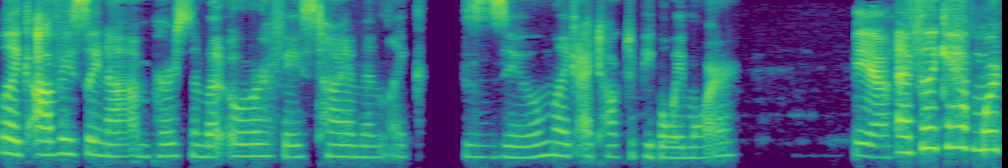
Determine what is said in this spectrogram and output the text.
Like obviously not in person, but over FaceTime and like Zoom. Like I talk to people way more. Yeah. I feel like I have more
